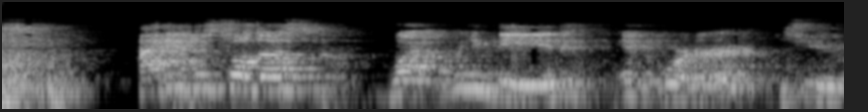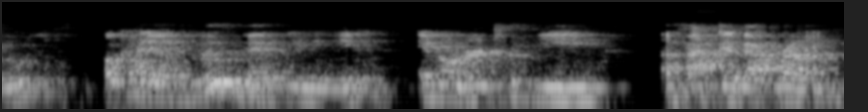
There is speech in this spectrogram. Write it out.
Heidi just told us what we need in order to, what kind of movement we need in order to be effective at running.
